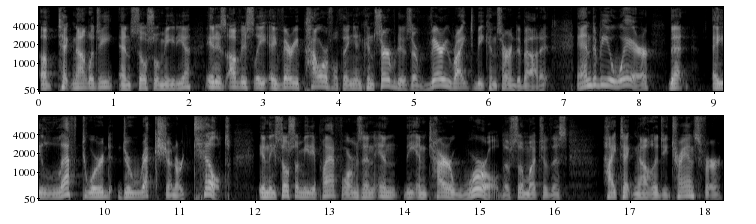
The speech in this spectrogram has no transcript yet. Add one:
of technology and social media. It is obviously a very powerful thing, and conservatives are very right to be concerned about it and to be aware that a leftward direction or tilt in the social media platforms and in the entire world of so much of this high technology transfer,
